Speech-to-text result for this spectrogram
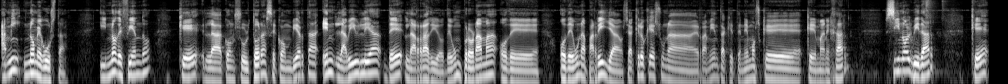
A mí no me gusta y no defiendo que la consultora se convierta en la Biblia de la radio, de un programa o de, o de una parrilla. O sea, creo que es una herramienta que tenemos que manejar sin olvidar que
